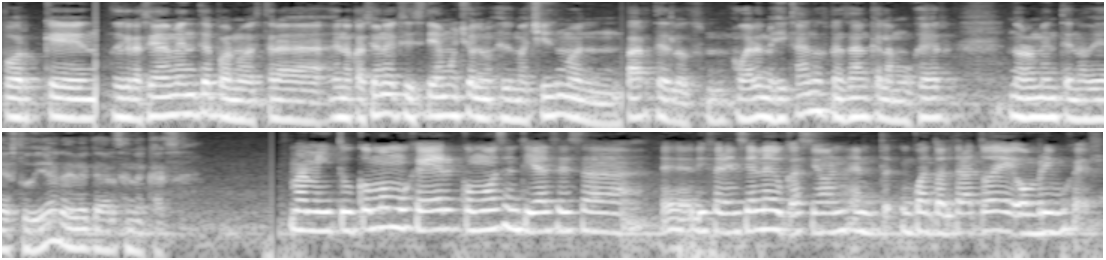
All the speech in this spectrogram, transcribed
Porque desgraciadamente por nuestra, en ocasiones existía mucho el, machismo en parte de los hogares mexicanos, pensaban que la mujer normalmente no debía estudiar, debía quedarse en la casa. Mami, tú como mujer, ¿cómo sentías esa eh, diferencia en la educación en, en cuanto al trato de hombre y mujer?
